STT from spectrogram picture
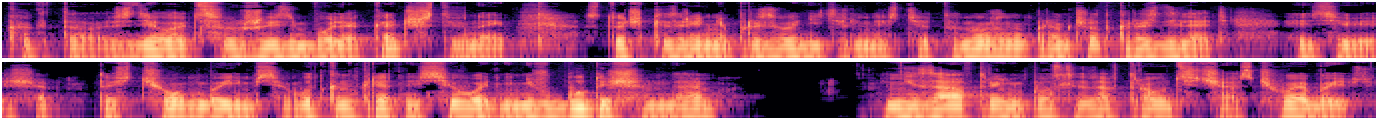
как-то сделать свою жизнь более качественной с точки зрения производительности, то нужно прям четко разделять эти вещи. То есть, чего мы боимся? Вот конкретно сегодня, не в будущем, да, не завтра, не послезавтра, а вот сейчас. Чего я боюсь?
